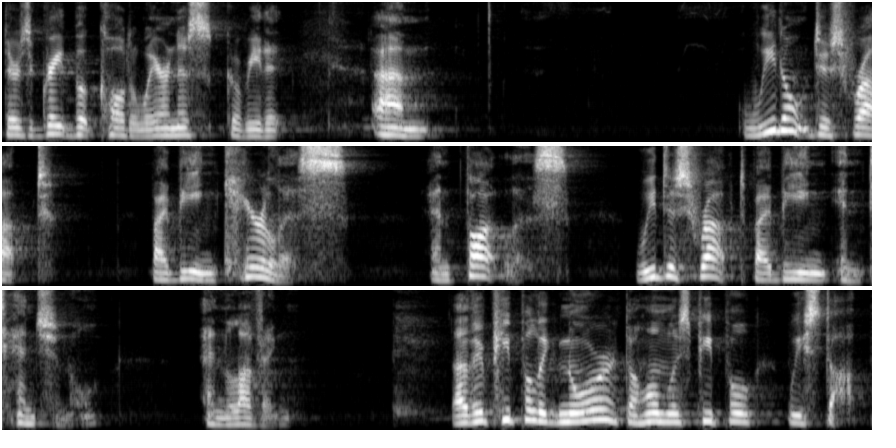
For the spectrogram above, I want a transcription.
There's a great book called Awareness. Go read it. Um, we don't disrupt by being careless and thoughtless. We disrupt by being intentional and loving. Other people ignore the homeless people, we stop.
